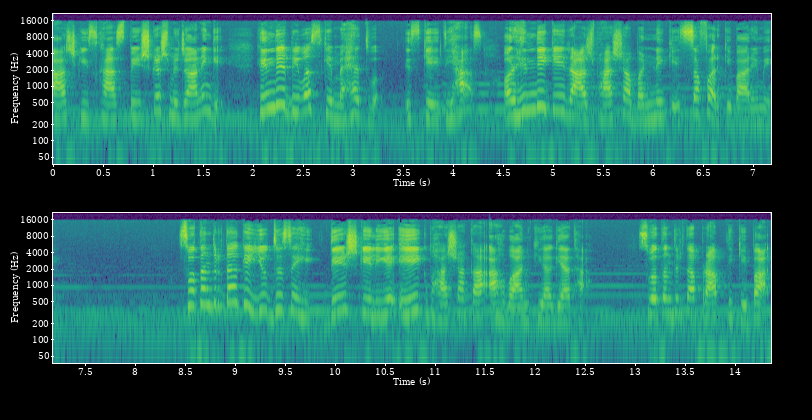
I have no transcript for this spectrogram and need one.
आज की इस खास पेशकश में जानेंगे हिंदी दिवस के महत्व, इसके इतिहास और हिंदी के राजभाषा बनने के सफ़र के बारे में। स्वतंत्रता के युद्ध से ही देश के लिए एक भाषा का आह्वान किया गया था। स्वतंत्रता प्राप्ति के बाद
